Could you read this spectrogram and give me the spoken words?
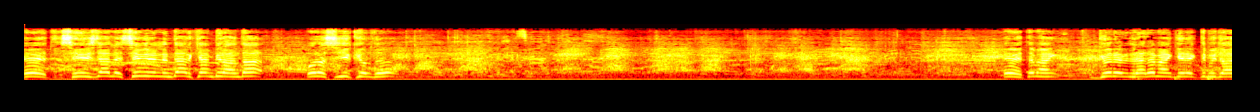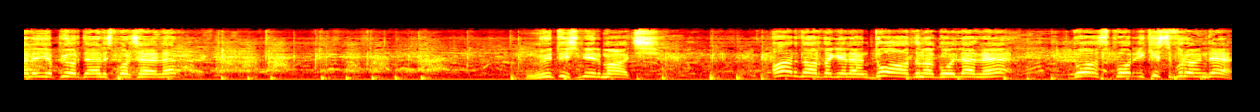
Evet seyircilerle sevinelim derken bir anda orası yıkıldı. Evet hemen görevliler hemen gerekli müdahaleyi yapıyor değerli spor severler. Müthiş bir maç. Arda arda gelen Doğa adına gollerle Doğa Spor 2-0 önde.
